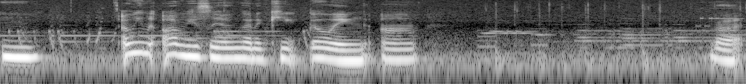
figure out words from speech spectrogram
Mm. I mean, obviously, I'm gonna keep going, uh, but.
